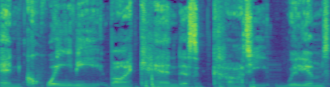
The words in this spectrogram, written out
and Queenie by Candice Carty Williams.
